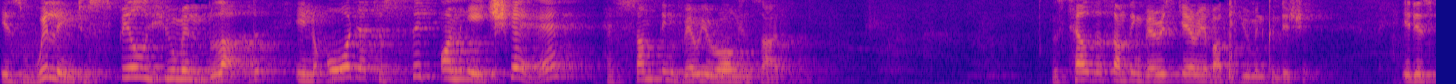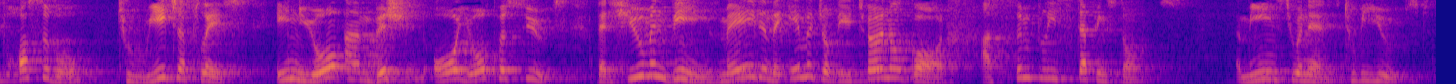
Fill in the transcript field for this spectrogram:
is willing to spill human blood in order to sit on a chair has something very wrong inside of them. This tells us something very scary about the human condition. It is possible to reach a place in your ambition or your pursuits that human beings made in the image of the eternal God are simply stepping stones a means to an end, to be used.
